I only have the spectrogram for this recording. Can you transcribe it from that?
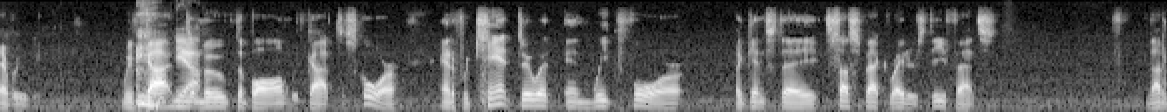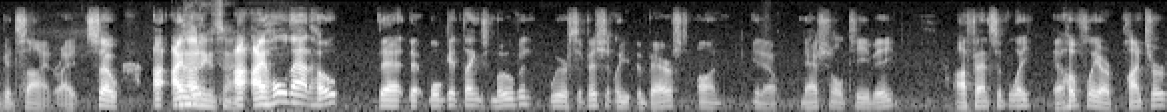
every week. We've got Yeah. to move the ball and we've got to score. And if we can't do it in week four against a suspect Raiders defense, not a good sign, right? So I, I, Not hold, a good sign. I, I hold out hope that, that we'll get things moving. We were sufficiently embarrassed on you know national TV offensively. Uh, hopefully, our punter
